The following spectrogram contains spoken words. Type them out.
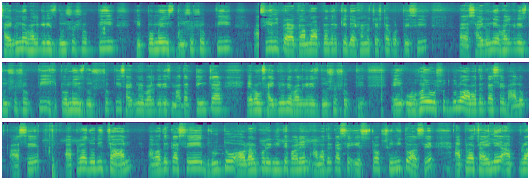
সাইডোনিয়া ভালগেরিস দুইশো শক্তি হিপ্পোমেন্স দুইশো শক্তি সিল প্যাক আমরা আপনাদেরকে দেখানোর চেষ্টা করতেছি। সাইডোনিয়া ভালগেরিস দুশো শক্তি, হিপোমেন্স দুশো শক্তি সাইডোনিয়া ভালগেরিস মাদার টিংচার এবং সাইডোনিয়া ভালগেরিস দুশো শক্তি। এই উভয় ওষুধগুলো আমাদের কাছে ভালো আছে। আপনারা যদি চান, আমাদের কাছে দ্রুত অর্ডার করে নিতে পারেন। আমাদের কাছে স্টক সীমিত আছে। আপনারা চাইলে আপনারা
